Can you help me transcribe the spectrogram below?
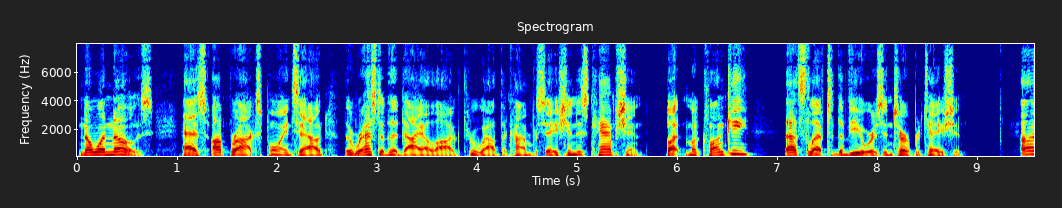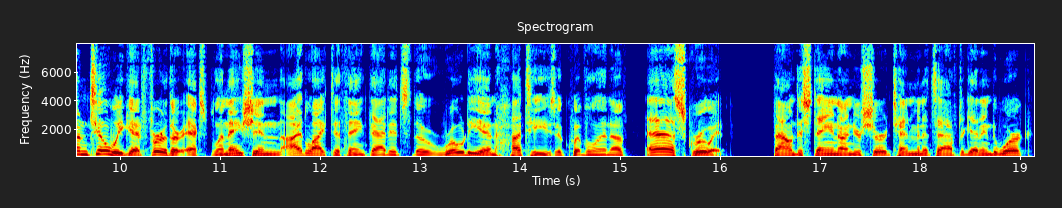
No one knows. As Uproxx points out, the rest of the dialogue throughout the conversation is captioned. But Maclunkey? That's left to the viewer's interpretation. Until we get further explanation, I'd like to think that it's the Rodian Huttese equivalent of, eh, screw it. Found a stain on your shirt 10 minutes after getting to work?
